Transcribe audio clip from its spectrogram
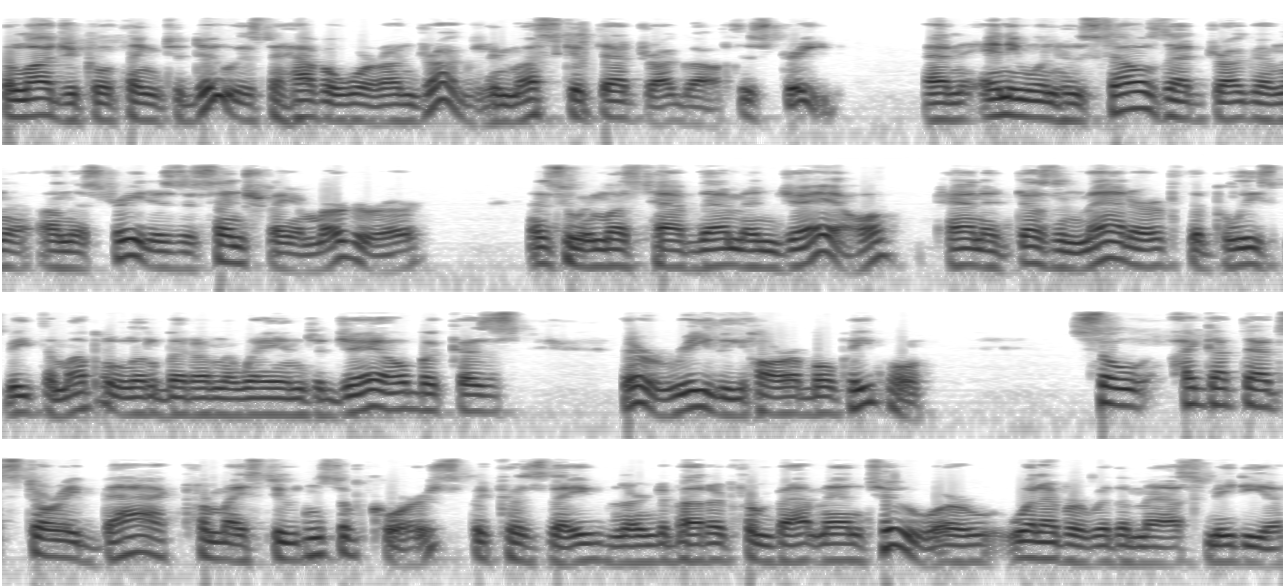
the logical thing to do is to have a war on drugs. We must get that drug off the street. And anyone who sells that drug on the, on the street is essentially a murderer. And so we must have them in jail. And it doesn't matter if the police beat them up a little bit on the way into jail because they're really horrible people. So I got that story back from my students, of course, because they learned about it from Batman 2 or whatever were the mass media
